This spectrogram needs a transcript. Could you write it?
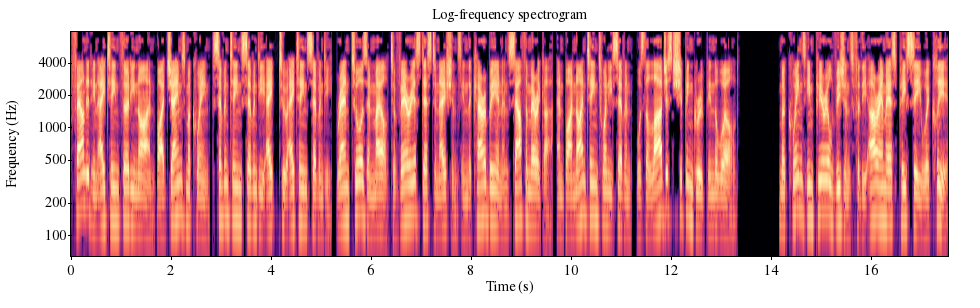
founded in 1839 by James MacQueen (1778–1870), ran tours and mail to various destinations in the Caribbean and South America, and by 1927 was the largest shipping group in the world. MacQueen's imperial visions for the RMSPC were clear.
